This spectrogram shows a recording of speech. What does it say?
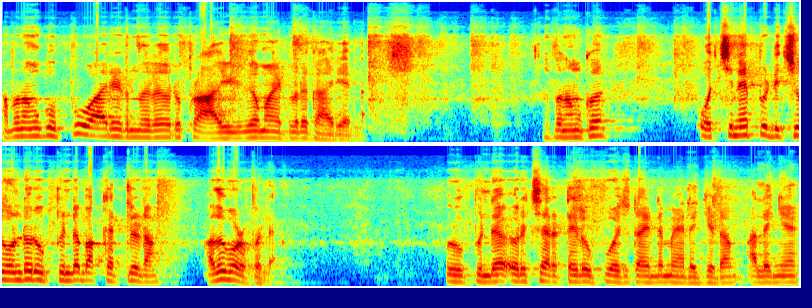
അപ്പോൾ നമുക്ക് ഉപ്പ് വാരിയിടുന്നത് ഒരു പ്രായോഗികമായിട്ടുള്ളൊരു കാര്യമല്ല. അപ്പോൾ നമുക്ക് ഒച്ചിനെ പിടിച്ചുകൊണ്ട് ഒരു ഉപ്പിന്റെ ബക്കറ്റിലിടാം. അത് കുഴപ്പമില്ല. ഉപ്പിന്റെ ഒരു ചിരട്ടയിൽ ഉപ്പ് വെച്ചിട്ട് അതിന്റെ മേലേക്ക് ഇടാം. അല്ലെങ്കിൽ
